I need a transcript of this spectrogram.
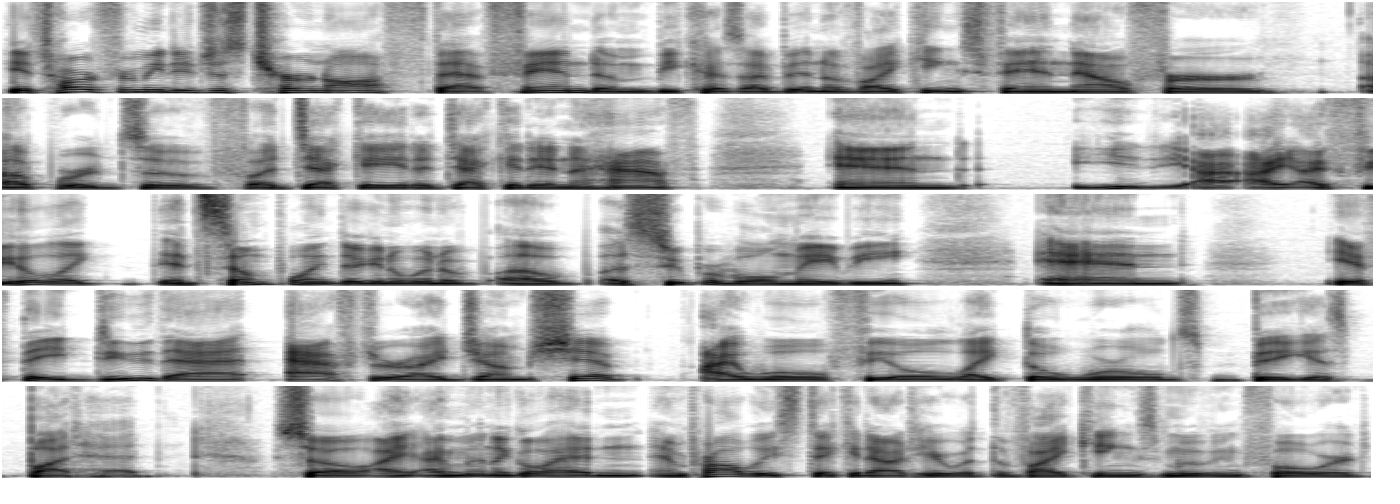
It's hard for me to just turn off that fandom because I've been a Vikings fan now for upwards of a decade, a decade and a half, and I, I feel like at some point they're going to win a, a, a Super Bowl maybe, and if they do that after I jump ship, I will feel like the world's biggest butthead. So I, am going to go ahead and, and, probably stick it out here with the Vikings moving forward.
